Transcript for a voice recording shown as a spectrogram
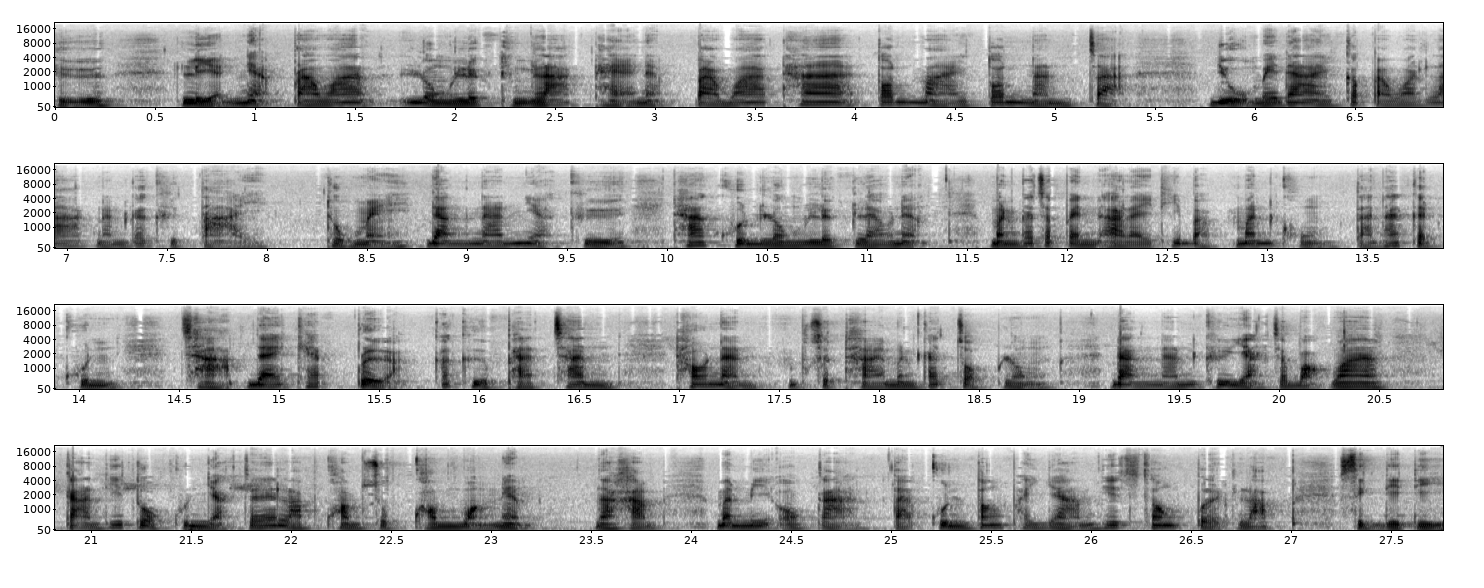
ถือเหรียญเนี่ยแปลว่าลงลึกถึงรากแท้เนี่ยแปลว่าถ้าต้นไม้ต้นนั้นจะอยู่ไม่ได้ก็แปลว่ารากนั้นก็คือตายถูกไหม ดังนั้นเนี่ยคือถ้าคุณลงลึกแล้วเนี่ยมันก็จะเป็นอะไรที่แบบมั่นคง แต่ถ้าเกิดคุณฉาบได้แค่เปลือกก็คือแพชชั่น เท่านั้นสุดท้ายมันก็จบลง ดังนั้นคืออยากจะบอกว่าการที่ตัวคุณอยากจะได้รับความสุขความหวังเนี่ย นะครับ มันมีโอกาสแต่คุณต้องพยายามที่จะต้องเปิดรับสิ่งดี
